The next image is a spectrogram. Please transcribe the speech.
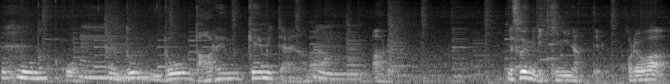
もうなんかこううん。どど誰向けみたいなのがうん。ある、でそういう意味で気になってる。これは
